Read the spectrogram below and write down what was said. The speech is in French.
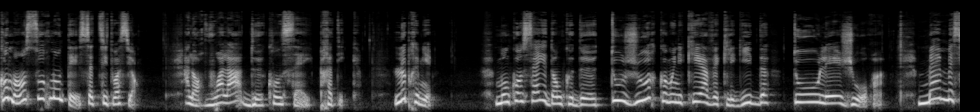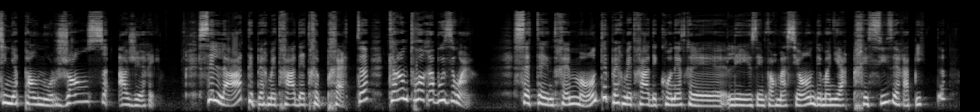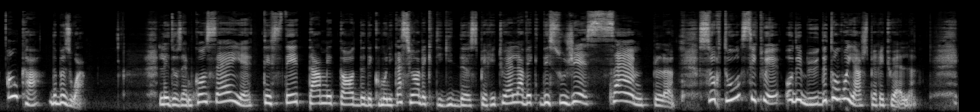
Comment surmonter cette situation? Alors voilà deux conseils pratiques. Le premier. Mon conseil est donc de toujours communiquer avec les guides tous les jours, même s'il n'y a pas une urgence à gérer. Cela te permettra d'être prête quand tu auras besoin. Cet entraînement te permettra de connaître les, informations de manière précise et rapide en cas de besoin. Le deuxième conseil est tester ta méthode de communication avec tes guides spirituels avec des sujets simples, surtout si tu es au début de ton voyage spirituel.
